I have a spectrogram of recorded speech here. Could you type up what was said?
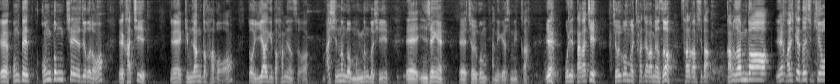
예, 공대, 공동체적으로 예, 같이 예, 김장도 하고 또 이야기도 하면서 맛있는 거 먹는 것이 예, 인생의 예, 즐거움 아니겠습니까? 예, 우리 다 같이 즐거움을 찾아가면서 살아갑시다. 감사합니다. 예, 맛있게 드십시오.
